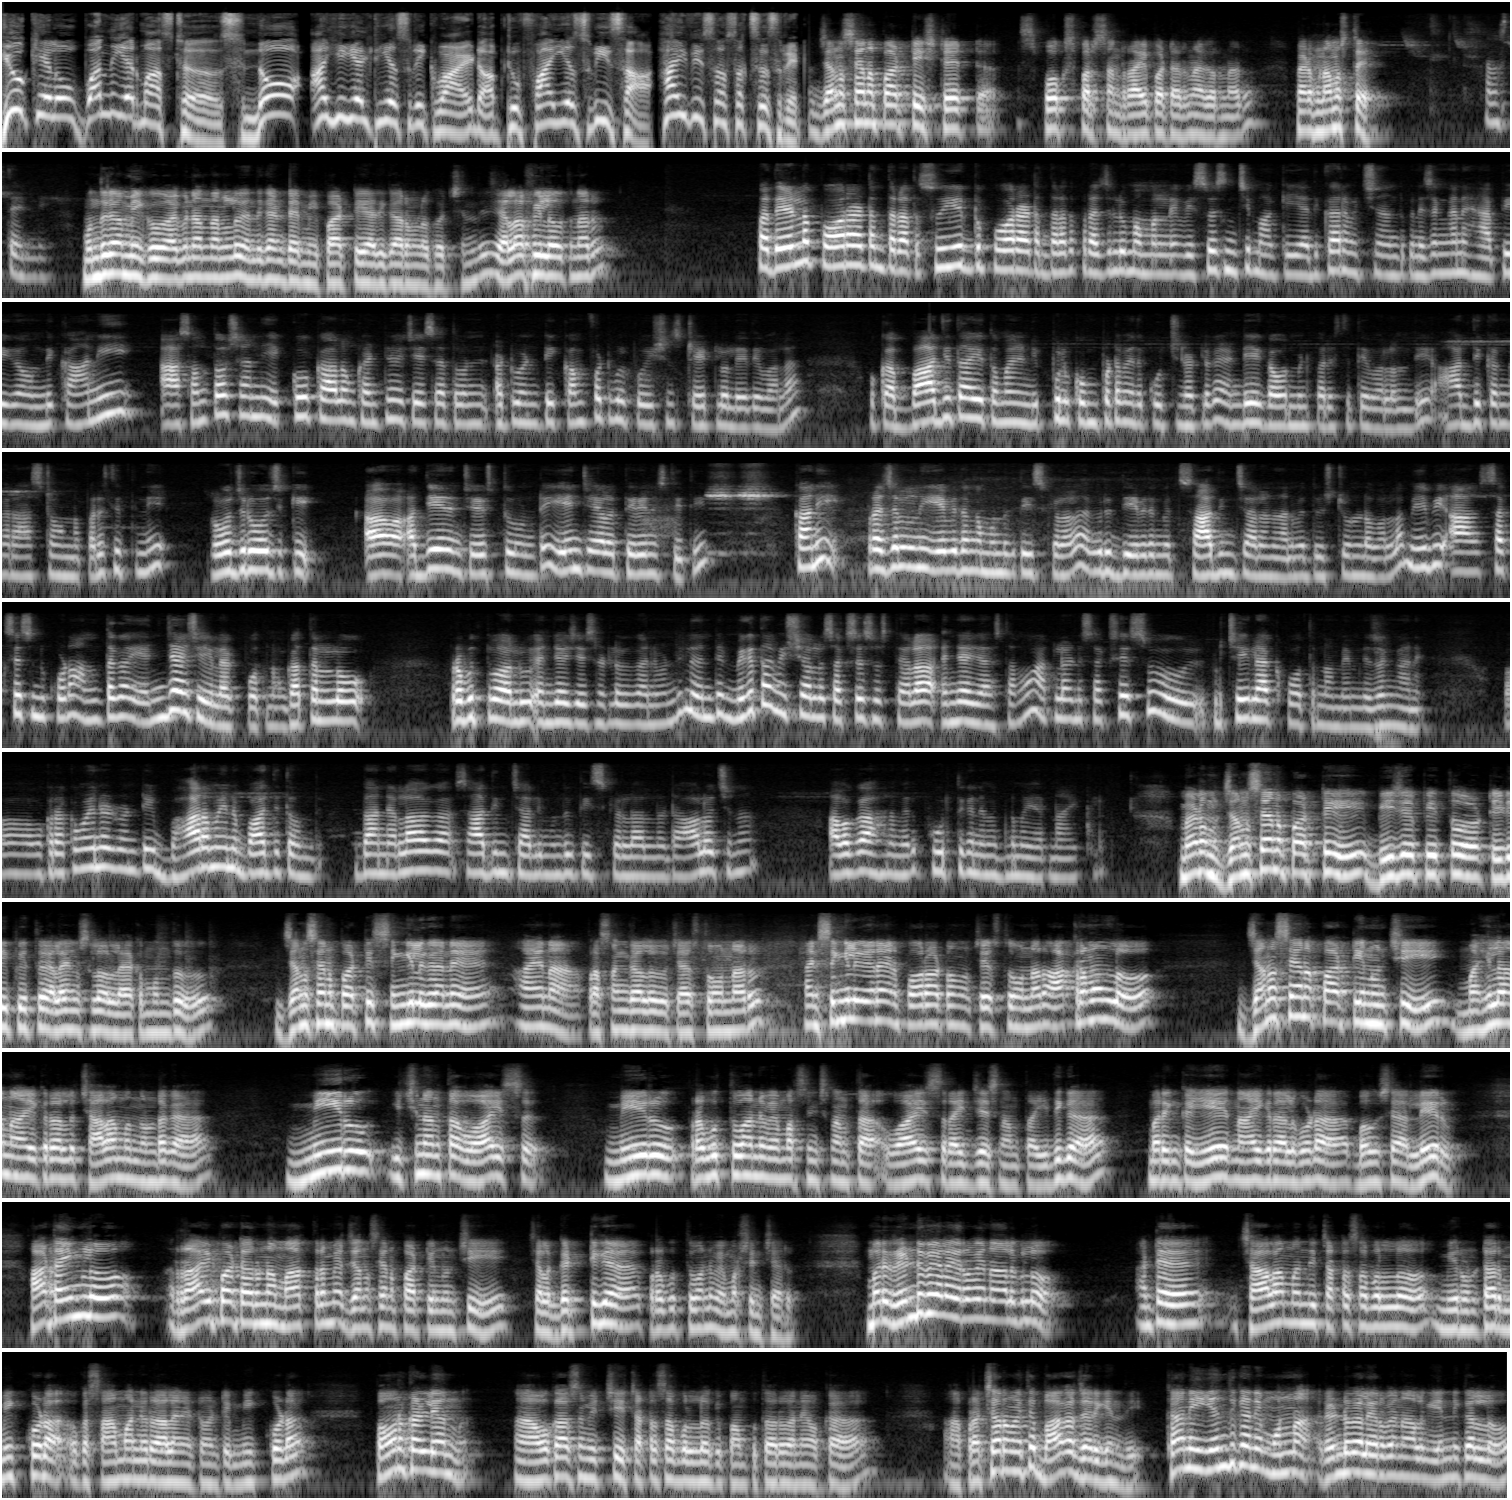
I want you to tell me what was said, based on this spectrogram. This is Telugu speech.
One year masters. No E IELTS required up to 5 years visa. High visa success rate. Janasena party state spokesperson Rayapati Aruna garu ఉన్నారు. మేడం నమస్తే. నమస్తే అండి. ముందుగా మీకు అభినందనలు. ఎందుకంటే మీ పార్టీ అధికారంలోకి వచ్చింది. ఎలా ఫీల్ అవుతున్నారు? పదేళ్ళ పోరాటం తర్వాత సుదీర్ఘ పోరాటం తర్వాత ప్రజలు మమ్మల్ని విశ్వసించి మాకు ఈ అధికారం ఇచ్చినందుకు నిజంగానే హ్యాపీగా ఉంది. కానీ ఆ సంతోషాన్ని ఎక్కువ కాలం కంటిన్యూ చేసే అటు- అటువంటి కంఫర్టబుల్ పొజిషన్ స్టేట్లో లేదు ఇవాళ. ఒక బాధ్యతాయుతమైన నిప్పులు కుంపట మీద కూర్చున్నట్లుగా ఎన్డీఏ గవర్నమెంట్ పరిస్థితి ఇవాళ ఉంది ఆర్థికంగా రాష్ట్రం ఉన్న పరిస్థితిని రోజు రోజుకి అధ్యయనం చేస్తూ ఉంటే ఏం చేయాలో తెలియని స్థితి. కానీ ప్రజల్ని ఏ విధంగా ముందుకు తీసుకెళ్ళాలో అభివృద్ధి ఏ విధంగా సాధించాలనే దాని మీద దృష్టి ఉండడం వల్ల మేబీ ఆ సక్సెస్ని కూడా అంతగా ఎంజాయ్ చేయలేకపోతున్నాం. గతంలో ప్రభుత్వాలు ఎంజాయ్ చేసినట్లుగా కానివ్వండి లేదంటే మిగతా విషయాల్లో సక్సెస్ వస్తే ఎలా ఎంజాయ్ చేస్తామో అట్లాంటి సక్సెస్ ఇప్పుడు చేయలేకపోతున్నాం మేము నిజంగానే. ఒక రకమైనటువంటి భారమైన బాధ్యత ఉంది. దాన్ని ఎలాగా సాధించాలి ముందుకు తీసుకెళ్ళాలన్న ఆలోచన అవగాహన మీద పూర్తిగా నిమగ్నమయ్యారు నాయకులు. మేడం జనసేన పార్టీ బీజేపీతో టీడీపీతో అలయన్స్లో లేకముందు జనసేన పార్టీ సింగిల్గానే ఆయన ప్రసంగాలు చేస్తూ ఉన్నారు. ఆయన సింగిల్గానే ఆయన పోరాటం చేస్తూ ఉన్నారు. ఆ క్రమంలో జనసేన పార్టీ నుంచి మహిళా నాయకురాలు చాలామంది ఉండగా మీరు ఇచ్చినంత వాయిస్ మీరు ప్రభుత్వాన్ని విమర్శించినంత వాయిస్ రైజ్ చేసినంత ఇదిగా మరి ఇంకా ఏ నాయకురాలు కూడా బహుశా లేరు. ఆ టైంలో రాయపాటి అరుణ మాత్రమే జనసేన పార్టీ నుంచి చాలా గట్టిగా ప్రభుత్వాన్ని విమర్శించారు. మరి రెండు వేల ఇరవై నాలుగులో అంటే చాలామంది చట్టసభల్లో మీరు ఉంటారు మీకు కూడా ఒక సామాన్యురాలైనటువంటి మీకు కూడా పవన్ కళ్యాణ్ అవకాశం ఇచ్చి చట్టసభల్లోకి పంపుతారు అనే ఒక ప్రచారం అయితే బాగా జరిగింది. కానీ ఎందుకని మొన్న రెండు వేల ఇరవై నాలుగు ఎన్నికల్లో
